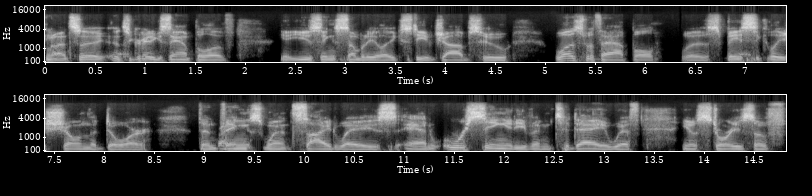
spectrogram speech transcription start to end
Well, it's a it's a great example of you know, using somebody like Steve Jobs who was with Apple was basically shown the door then right. things went sideways. And we're seeing it even today with you know stories of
